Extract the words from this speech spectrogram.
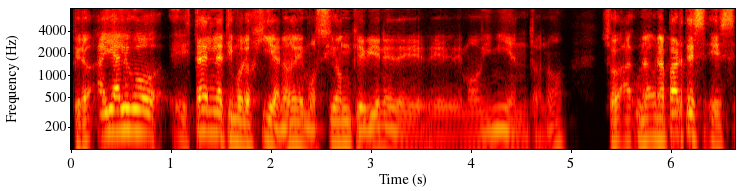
pero hay algo, está en la etimología, ¿no? De emoción que viene de, movimiento, ¿no? Ah, una, parte es,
